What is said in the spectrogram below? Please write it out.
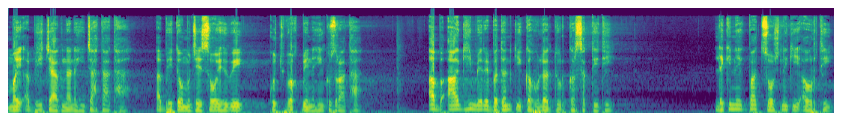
मैं अभी जागना नहीं चाहता था। अभी तो मुझे सोए हुए कुछ वक्त भी नहीं गुजरा था। अब आग ही मेरे बदन की कहूलत दूर कर सकती थी। लेकिन एक बात सोचने की और थी।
